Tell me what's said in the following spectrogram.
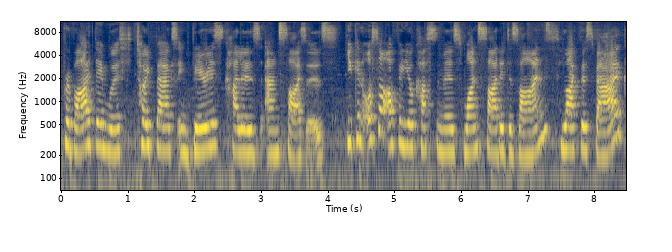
provide them with tote bags in various colors and sizes. You can also offer your customers one-sided designs like this bag,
